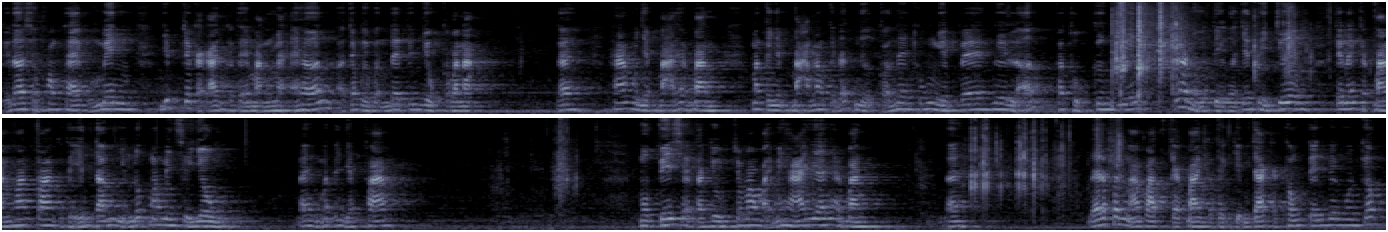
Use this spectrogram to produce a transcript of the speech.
cái đời sống phong thai của mình, giúp cho các anh có thể mạnh mẽ hơn ở trong cái vấn đề tình dục các bạn ạ đây hàng của Nhật Bản các bạn. Mà cái Nhật Bản là một cái đất nước có nền công nghiệp về người lớn và thủ cương dương rất là nổi tiếng ở trên thị trường. Cho nên các bạn hoàn toàn có thể yên tâm những lúc mà mình sử dụng. Đây, mất tên Nhật Phan. Một viên sẽ tác dụng trong vòng 72 giờ nha các bạn. Đây. Đây là phân mã vạch, các bạn có thể kiểm tra các thông tin về nguồn gốc,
